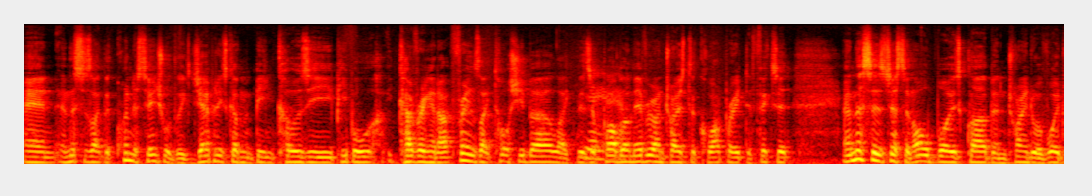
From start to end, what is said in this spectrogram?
and and this is like the quintessential the Japanese government being cozy, people covering it up, friends like Toshiba, like there's Yeah, a yeah, problem, everyone tries to cooperate to fix it, and this is just an old boys club and trying to avoid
